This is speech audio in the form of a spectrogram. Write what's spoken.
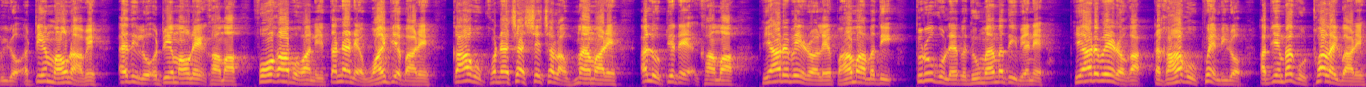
ပြီးတော့အတင်းမောင်းတာပဲ။အဲ့ဒီလိုအတင်းမောင်းတဲ့အခါမှာဖောကားပေါ်ကနေတနက်နဲ့ဝိုင်းပြစ်ပါတယ်။ကားကို9ချက်10ချက်လောက်မှန်ပါတယ်။အဲ့လိုပြစ်တဲ့အခါမှာဖျားတပည့်တော်လည်းဘာမှမသိသူတို့ကလည်းဘယ်သူမှမသိပဲနဲ့ဖျားတပည့်တော်ကတကားကိုဖွင့်ပြီးတော့အပြင်ဘက်ကိုထွက်လိုက်ပါတယ်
